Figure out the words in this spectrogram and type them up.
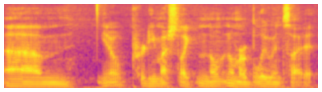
um, you know, pretty much like no, no more blue inside it.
